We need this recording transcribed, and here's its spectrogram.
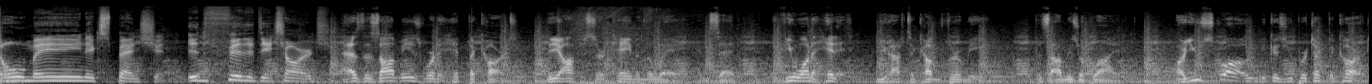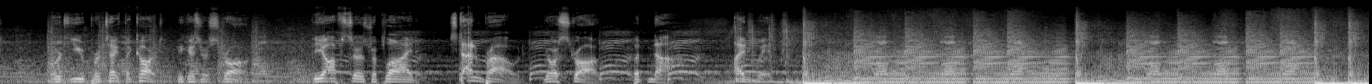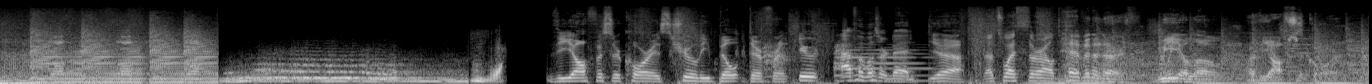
Domain expansion. Infinity charge. As the zombies were to hit the cart, the officer came in the way and said, If you want to hit it, you have to come through me. The zombies replied, Are you strong because you protect the cart? Or do you protect the cart because you're strong? The officers replied, Stand proud, you're strong, but nah, I'd win. The officer corps is truly built different. Dude, half of us are dead. Yeah, that's why throughout heaven and earth, we alone are the officer corps.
